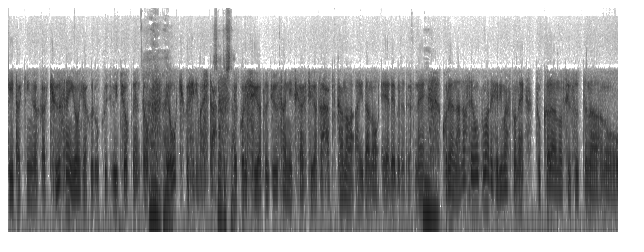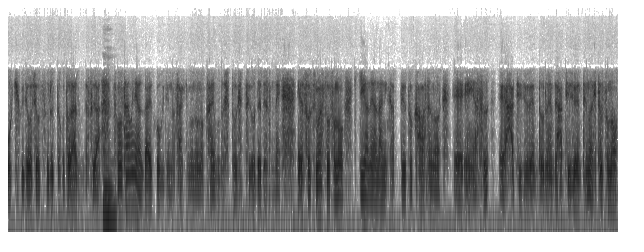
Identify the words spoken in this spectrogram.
引いた金額が9461億円と、はいはい、大きく減りました。そうでした。これ4月13日から7月20日の間の、えー、レベルですね、うん、これは7000億まで減りますとね、そこからあの指数っていうのはあの大きく上昇するってことがあるんですが、うん、そのためには外国人の先物の買い戻しと必要でですね、えー、そうしますと、その引き金は何かっていうと、為替の、えー、円安、えー、80円、ドル円で80円っていうのは一つの、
